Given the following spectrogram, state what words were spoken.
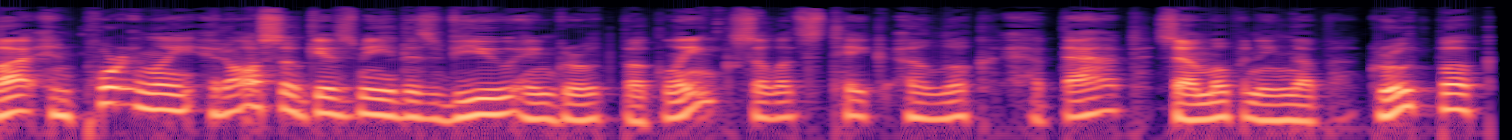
But importantly, it also gives me this view in GrowthBook link. So let's take a look at that. So I'm opening up GrowthBook.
